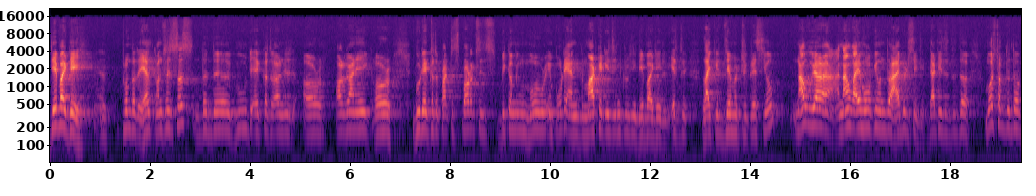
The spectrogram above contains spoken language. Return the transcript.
day by day, uh, from the health consensus, the, the good agriculture or organic or good agriculture practice products is becoming more important and the market is increasing day by day. It's like a geometric ratio. Now we are, now I am working on the hybrid seed. That is the, the most of the, the,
